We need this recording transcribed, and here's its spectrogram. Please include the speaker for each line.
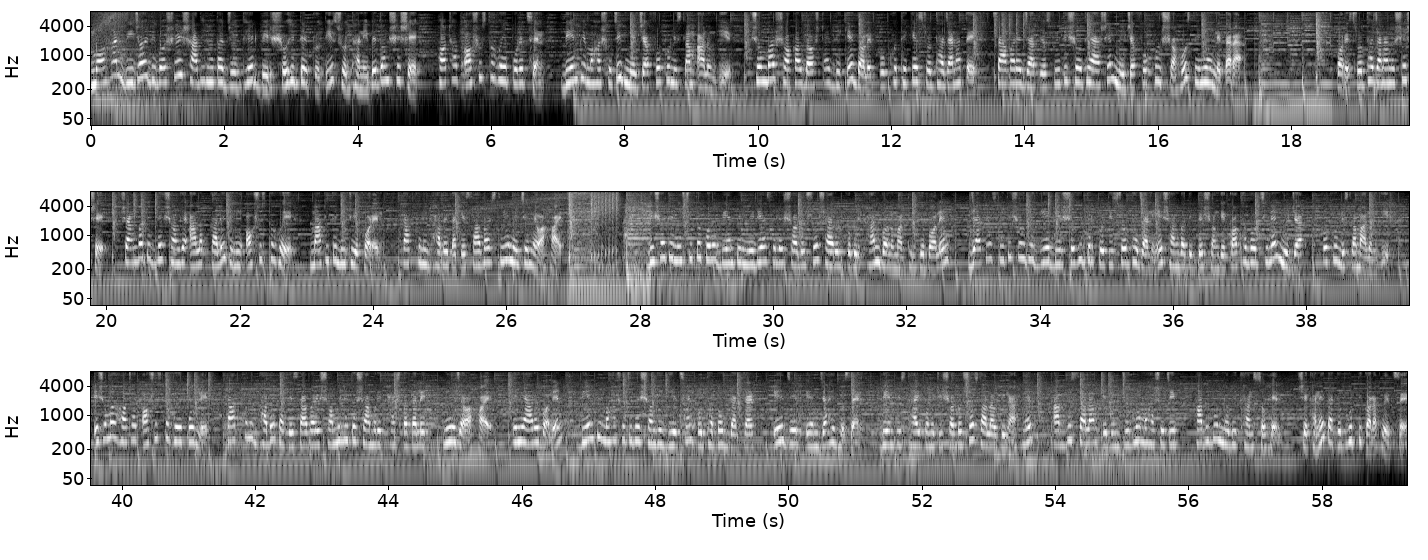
Speaker 1: মহান বিজয় দিবসে স্বাধীনতা যুদ্ধের বীর শহীদদের প্রতি শ্রদ্ধা নিবেদন শেষে হঠাৎ অসুস্থ হয়ে পড়েছেন বিএনপি মহাসচিব মির্জা ফখরুল ইসলাম আলমগীর। সোমবার সকাল দশটার দিকে দলের পক্ষ থেকে শ্রদ্ধা জানাতে সাভারের জাতীয় স্মৃতিসৌধে আসেন মির্জা ফখরুল সহ সিনিয়র নেতারা। পরে শ্রদ্ধা জানানো শেষে সাংবাদিকদের সঙ্গে আলাপকালে তিনি অসুস্থ হয়ে মাটিতে লুটিয়ে পড়েন। তাৎক্ষণিকভাবে তাকে সাভার সিএমএইচে নেওয়া হয়। বিষয়টি নিশ্চিত করে বিএনপির মিডিয়া সেলের সদস্য শাহরুল কবির খান গণমাধ্যমকে বলেন জাতীয় স্মৃতিসৌধে গিয়ে বীর শহীদদের প্রতি শ্রদ্ধা জানিয়ে সাংবাদিকদের সঙ্গে কথা বলছিলেন মির্জা ফখরুল ইসলাম আলমগীর। এ সময় হঠাৎ অসুস্থ হয়ে পড়লে তাৎক্ষণিকভাবে তাকে সাভারের সম্মিলিত সামরিক হাসপাতালে নিয়ে যাওয়া হয়। তিনি আরও বলেন, বিএনপি মহাসচিবের সঙ্গে গিয়েছেন অধ্যাপক doctor A Z M Zahid Hossain. BNP স্থায়ী কমিটির সদস্য সালাউদ্দিন আহমেদ, আব্দুস সালাম এবং যুগ্ম মহাসচিব হাবিবুল নবী খান সোহেল। সেখানে তাকে ভর্তি করা হয়েছে।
